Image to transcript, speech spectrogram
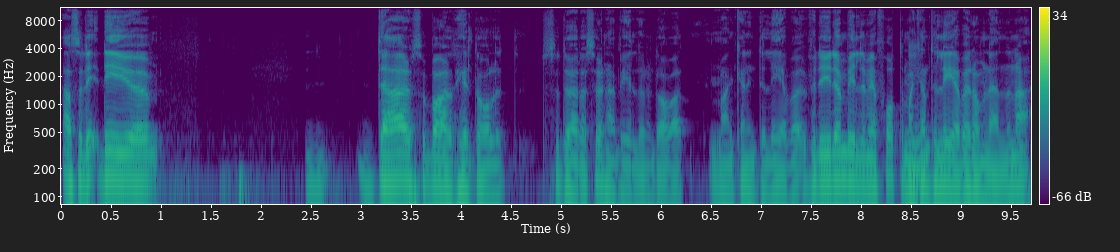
Alltså det, det är ju, där så bara helt och hållet så dödas den här bilden av att man kan inte leva, för det är den bilden vi har fått, att man mm. kan inte leva i de länderna.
